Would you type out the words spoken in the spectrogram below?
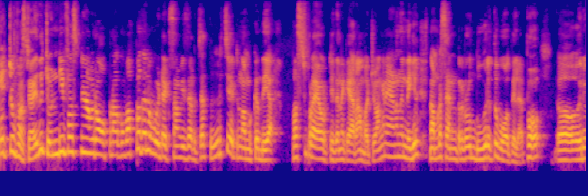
ഏറ്റവും ഫസ്റ്റ് അതായത് ട്വന്റി ഫസ്റ്റിന് അവർ ഓപ്പൺ ആക്കുമ്പോൾ അപ്പോൾ തന്നെ പോയിട്ട് എക്സാം ഫീസ് അടച്ചാൽ തീർച്ചയായിട്ടും നമുക്ക് എന്ത് ചെയ്യാം? ഫസ്റ്റ് പ്രയോറിറ്റി തന്നെ കയറാൻ പറ്റും. അങ്ങനെയാണെന്നുണ്ടെങ്കിൽ നമ്മുടെ സെന്ററുകളും ദൂരത്ത് പോകത്തില്ല. ഇപ്പോൾ ഒരു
